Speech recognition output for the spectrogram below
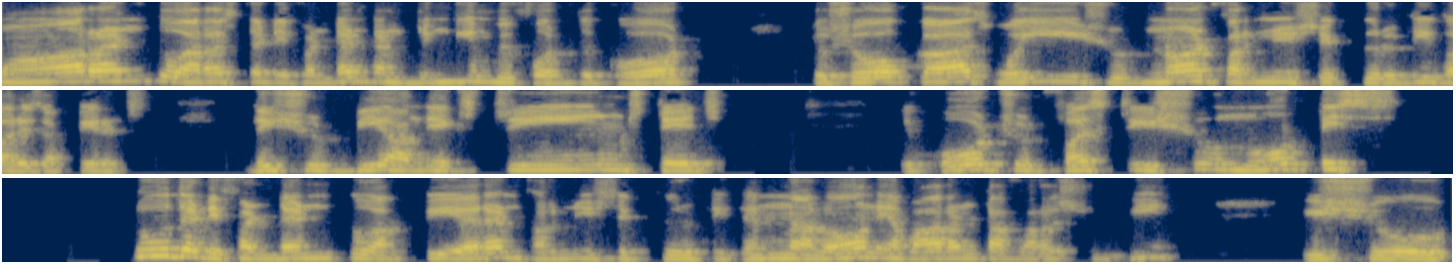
warrant to arrest the defendant and bring him before the court to show cause why he should not furnish security for his appearance this should be on the extreme stage The court should first issue notice to the defendant to appear and furnish security. Then alone a warrant of arrest should be issued.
